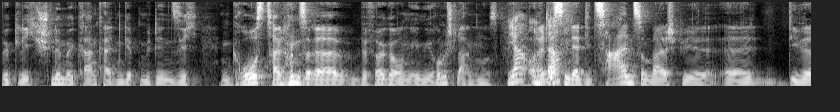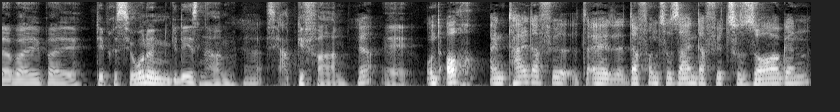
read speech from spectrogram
wirklich schlimme Krankheiten gibt, mit denen sich ein Großteil unserer Bevölkerung irgendwie rumschlagen muss. Ja, und Weil das sind ja die Zahlen zum Beispiel, äh, die wir da bei, bei Depressionen gelesen haben. Ja. Ist ja abgefahren. Ja. Ey. Und auch ein Teil dafür, äh, davon zu sein, dafür zu sorgen,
